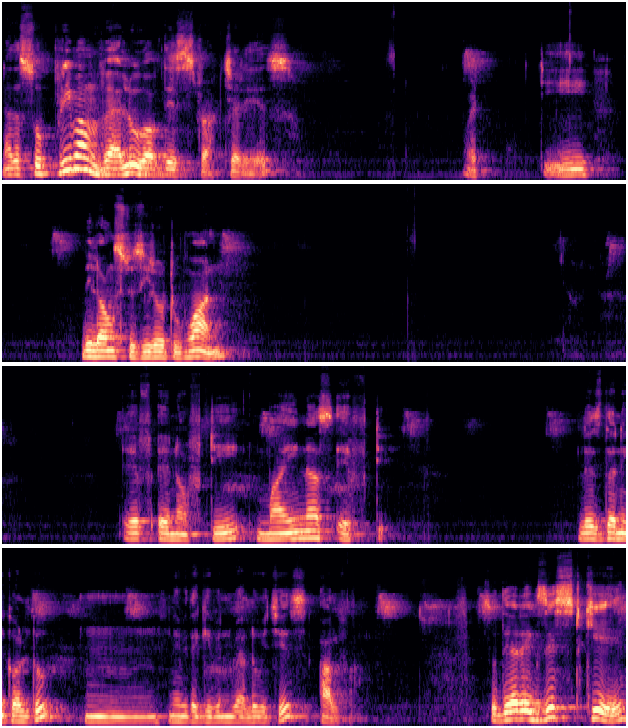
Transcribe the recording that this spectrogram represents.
Now the supremum value of this structure is what t belongs to 0 to 1 fn of t minus ft less than equal to um, maybe the given value which is alpha. So there exists k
